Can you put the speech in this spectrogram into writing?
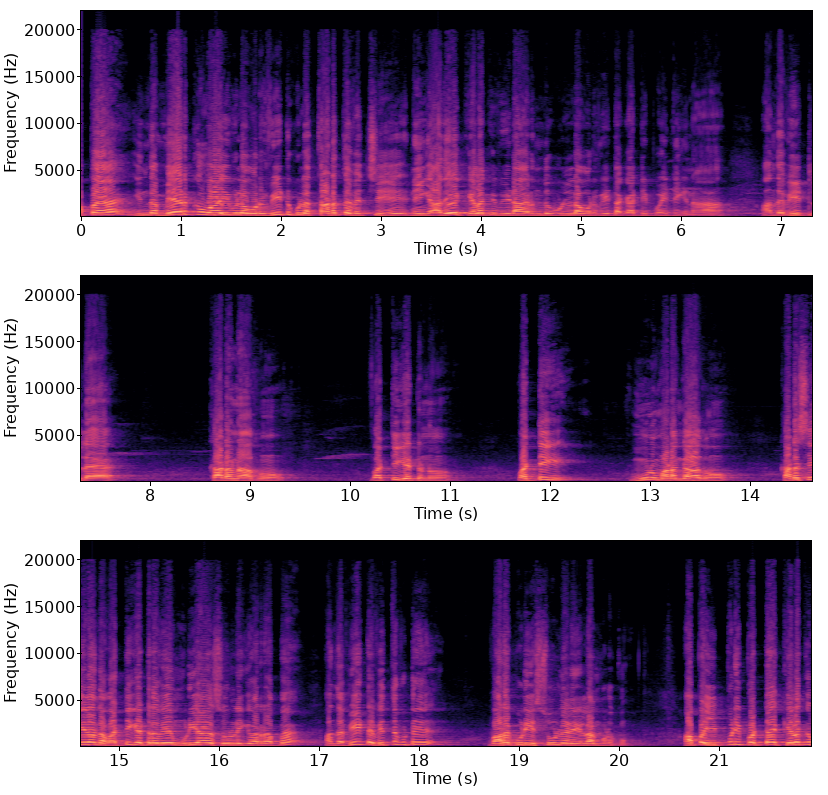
அப்போ இந்த மேற்கு வாயுவில் ஒரு வீட்டுக்குள்ளே தடத்தை வச்சு நீங்கள் அதே கிழக்கு வீடாக இருந்து உள்ள ஒரு வீட்டை கட்டி போயிட்டீங்கன்னா அந்த வீட்டில் கடனாகும் வட்டி கட்டணும். வட்டி மூணு மடங்காகும். கடைசியில் அந்த வட்டி கட்டவே முடியாத சூழ்நிலைக்கு வர்றப்ப அந்த வீட்டை விற்றுவிட்டு வரக்கூடிய சூழ்நிலையெல்லாம் கொடுக்கும். அப்போ இப்படிப்பட்ட கிழக்கு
